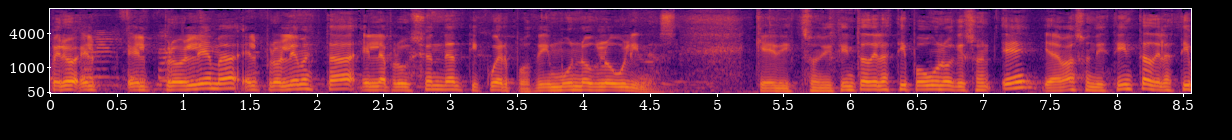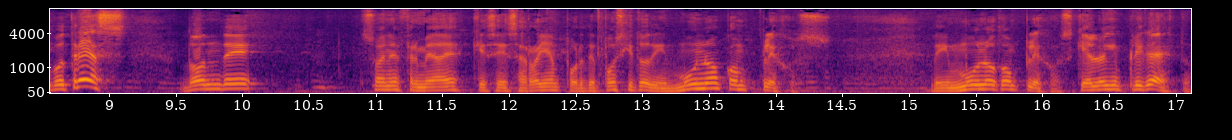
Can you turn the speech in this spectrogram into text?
pero el, el problema, el problema está en la producción de anticuerpos, de inmunoglobulinas, que son distintas de las tipo 1 que son E y además son distintas de las tipo 3, donde son enfermedades que se desarrollan por depósito de inmunocomplejos. De inmunocomplejos. ¿Qué es lo que implica esto?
